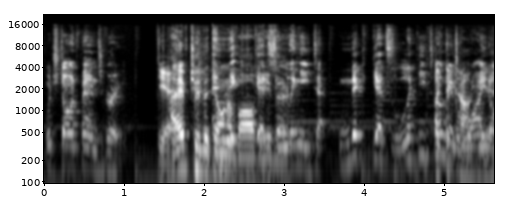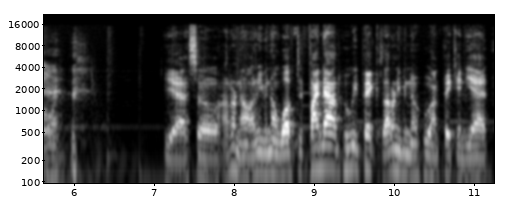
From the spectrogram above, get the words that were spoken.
which Donphan's great. Yeah. I have two that don't Nick evolve gets either. lingy ta- Nick gets Lickitung like the and tongue. ride yeah. on. Yeah, so I don't know. I don't even know. We'll have to find out who we pick because I don't even know who I'm picking yet.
